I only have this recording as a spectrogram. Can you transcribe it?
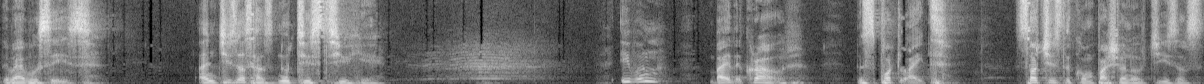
The Bible says, and Jesus has noticed you here. Even by the crowd, the spotlight, such is the compassion of Jesus,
